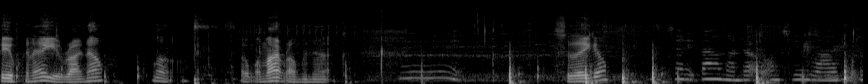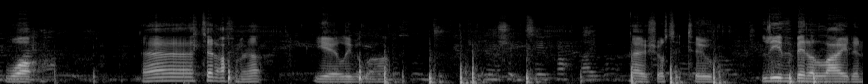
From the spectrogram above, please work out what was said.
people can hear you right now. Look. Got my mic round my neck. So there you go. Turn it down then, don't on too loud. What? Uh, turn it off a minute. Yeah, leave it like that. You're shooting too properly. No, shut it too. Leave a bit of light in.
